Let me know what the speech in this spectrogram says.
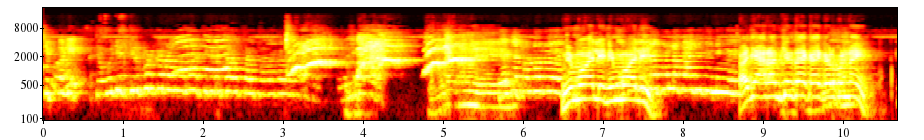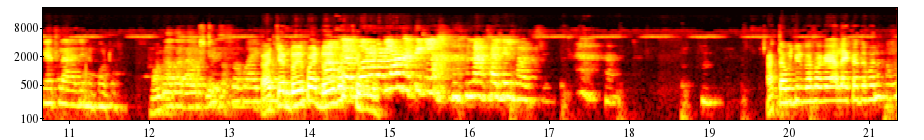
चिपकली. निम्मो आली निम्मो आली. आजी आरामशीर जाय काय गडबड नाही घेतला आजीने फोटो अच्छा डोळे पाय डोळे पाय ठेवले. आता उजीड कसा काय आलाय का तो पण हो, हो.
